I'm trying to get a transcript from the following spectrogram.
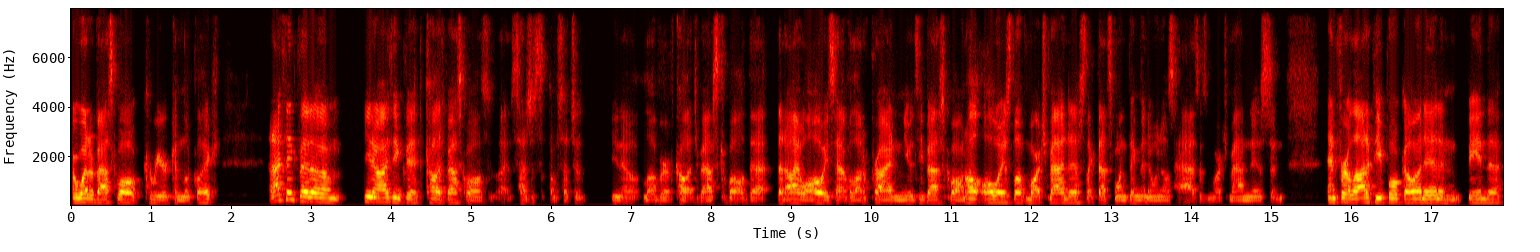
or what a basketball career can look like. And I think that, um, you know, I think that college basketball is such a, I'm such a, you know, lover of college basketball that, that I will always have a lot of pride in UNC basketball and I'll always love March Madness. Like that's one thing that no one else has is March Madness. And, and for a lot of people going in and being the,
